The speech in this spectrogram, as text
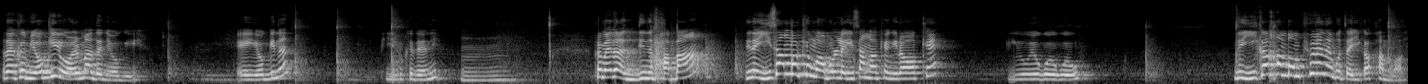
그다음 그럼 여기 얼마 되니 여기? A 여기는 B 이렇게 되니? 음. 그럼 얘들아 니네 봐봐. 니네 이 삼각형 봐볼래? 이 삼각형 이렇게? 이거 요거 요거 요거. 근데 이각 한번 표현해 보자. 이각 한번.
